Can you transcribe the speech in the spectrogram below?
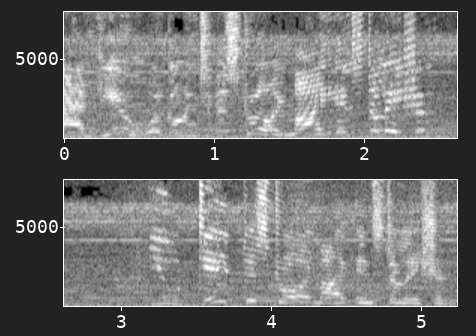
and you were going to destroy my installation. You did destroy my installation.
